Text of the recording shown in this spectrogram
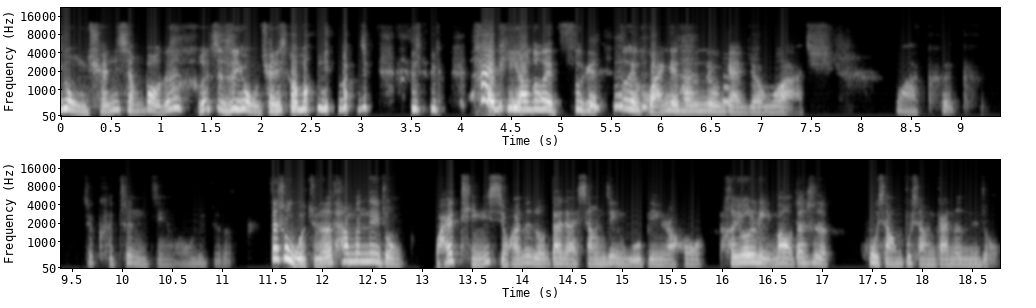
涌泉相报，这何止是涌泉相报？你把这这个太平洋都得赐给，都得还给他的那种感觉，我去，哇，可可就可震惊了。我就觉得，但是我觉得他们那种，我还挺喜欢那种大家相敬如宾，然后很有礼貌，但是互相不相干的那种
